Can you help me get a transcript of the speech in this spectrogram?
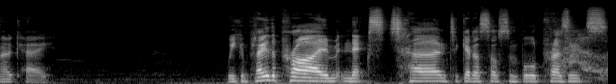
Okay. We can play the Prime next turn to get ourselves some board presence.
